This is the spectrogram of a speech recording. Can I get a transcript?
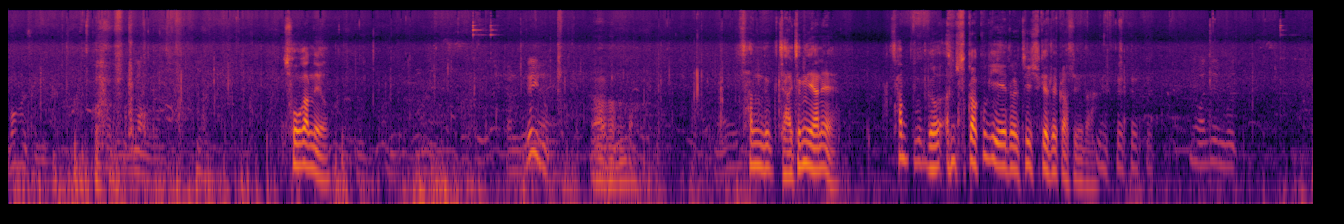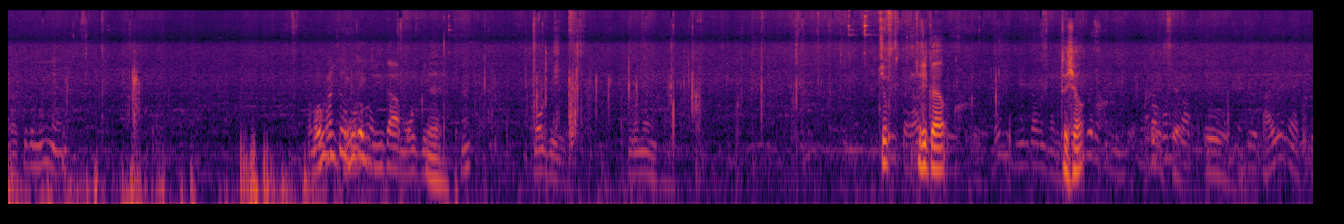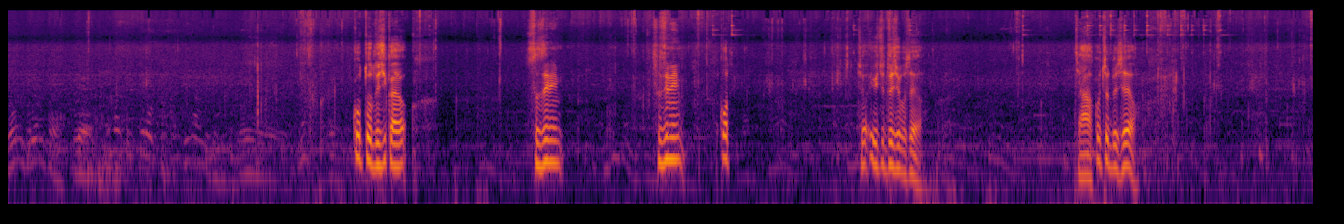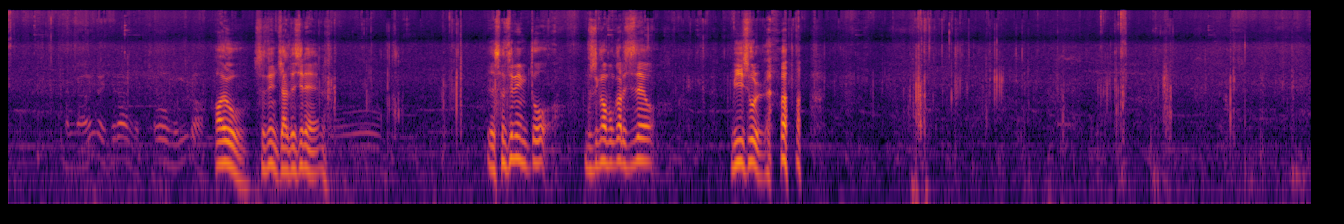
먹은. 고마워. 소 같네요. 내일은 산잘 정리하네. 산, 그, 쑥갓국이 애들 뒤죽게 될 것 같습니다. 완전히 뭐 그거 먹네. 목이 굉장히 길다 목이 예. 목이 그거는 좀 드릴까요? 드셔. 꽃도 드실까요? 선생님, 선생님, 꽃. 저, 이거 좀 드셔보세요. 자, 꽃 좀 드세요. 아유, 선생님 잘 드시네. 예, 선생님 또 무슨 과목 가르치세요? 미술.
